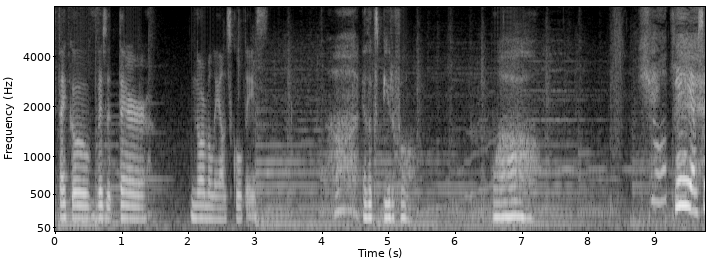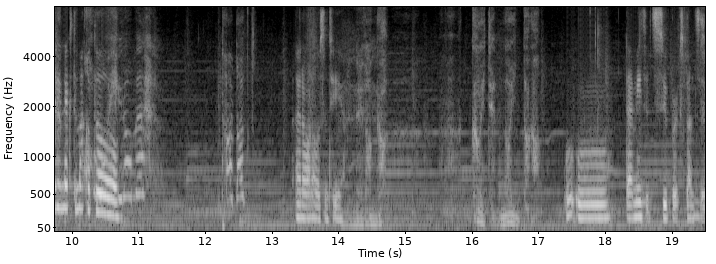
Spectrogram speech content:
if I go visit there normally on school days. it looks beautiful. Wow. Yay, I'm sitting next to Makoto. I don't want to listen to you. Ooh, ooh, that means it's super expensive.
